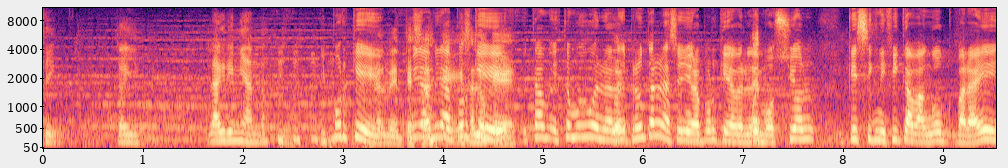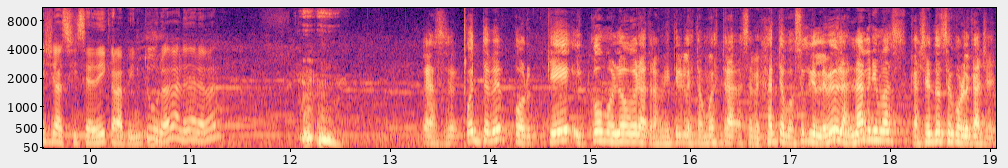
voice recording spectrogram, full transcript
Sí, estoy lagrimeando. ¿Y por qué? Realmente, Mira, ¿sabes mira, qué? ¿por Es algo qué? que- Está, está muy bueno. Preguntarle a la señora, ¿por qué? A ver, la emoción, ¿qué significa Van Gogh para ella, si se dedica a la pintura? Dale, dale, a ver. Gracias. Cuénteme por qué y cómo logra transmitirle esta muestra semejante emoción que le veo las lágrimas cayéndose por el caché.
